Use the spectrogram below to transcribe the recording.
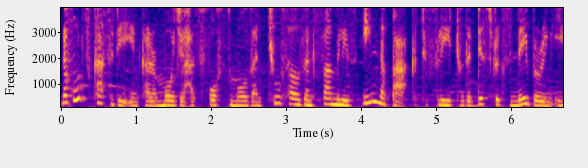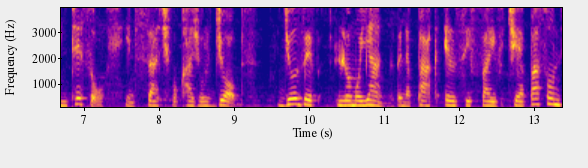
Now, food scarcity in Karamoja has forced more than 2,000 families in Napak to flee to the districts neighboring Inteso in search for casual jobs. Joseph Lomoyang, the Napak LC5 chairperson,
